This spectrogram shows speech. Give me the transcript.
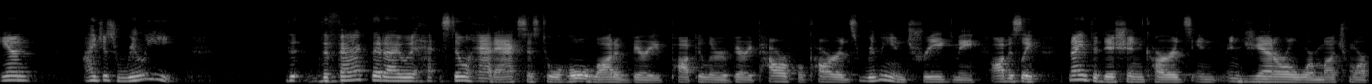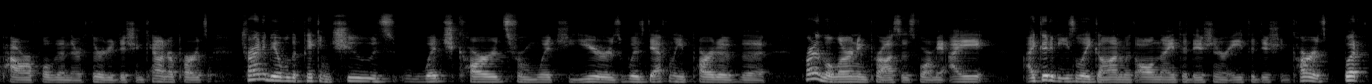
And I just really. The, the fact that I ha- still had access to a whole lot of very popular, very powerful cards really intrigued me. Obviously, ninth edition cards in, in general were much more powerful than their third edition counterparts. Trying to be able to pick and choose which cards from which years was definitely part of the part of the learning process for me. I I could have easily gone with all ninth edition or eighth edition cards, but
